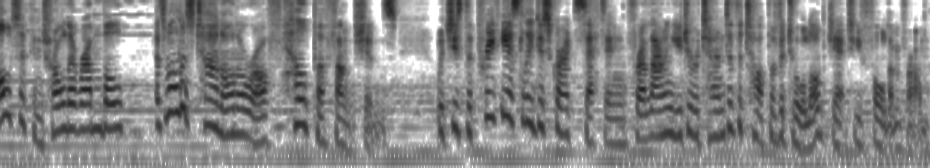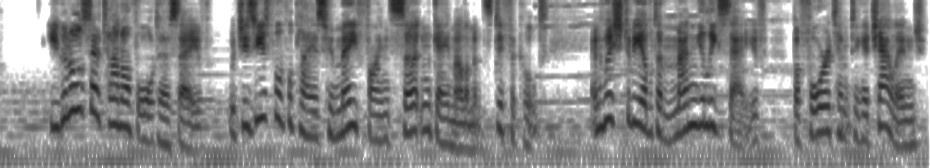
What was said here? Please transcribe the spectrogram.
alter controller rumble, as well as turn on or off helper functions, which is the previously described setting for allowing you to return to the top of a tall object you've fallen from. You can also turn off autosave, which is useful for players who may find certain game elements difficult, and wish to be able to manually save before attempting a challenge,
